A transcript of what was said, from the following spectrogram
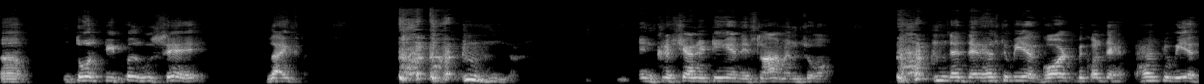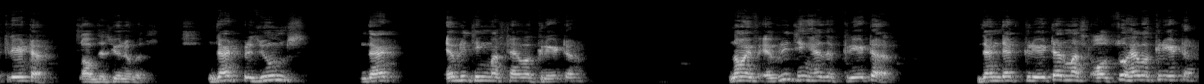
uh, those people who say, like in Christianity and Islam and so on, that there has to be a God because there has to be a creator of this universe. That presumes that everything must have a creator. Now, if everything has a creator, then that creator must also have a creator.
